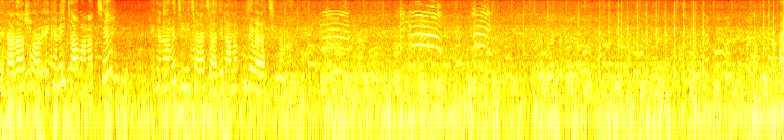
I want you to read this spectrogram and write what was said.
এই দাদা সর এখানেই চা বানাচ্ছে। এখানে হবে চিনি ছাড়া চা যেটা আমরা খুঁজে বেড়াচ্ছিলাম। আর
